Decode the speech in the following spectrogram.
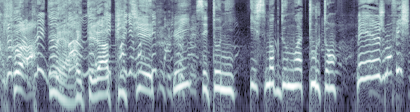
largement à plus de mais 20 arrêtez là, pitié. Lui, c'est Tony. Il se moque de moi tout le temps. Mais euh, je m'en fiche,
